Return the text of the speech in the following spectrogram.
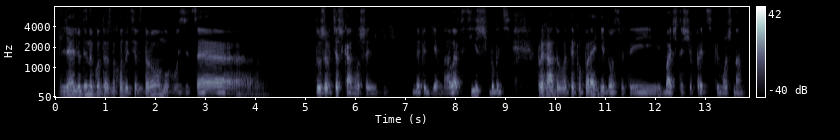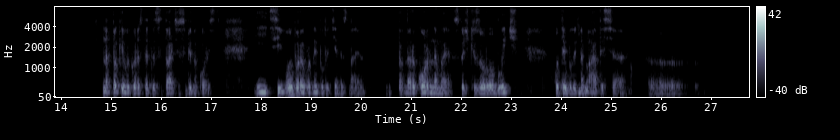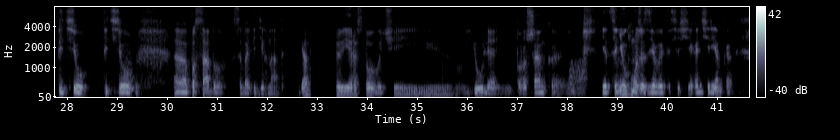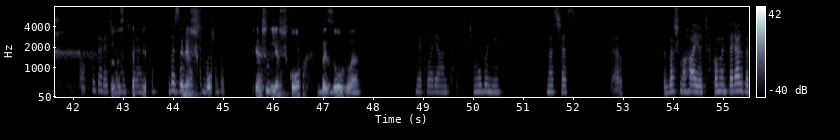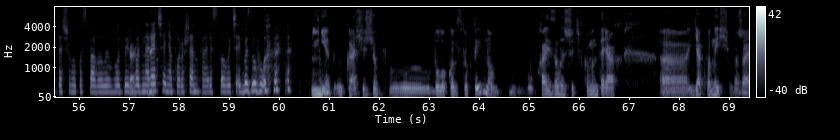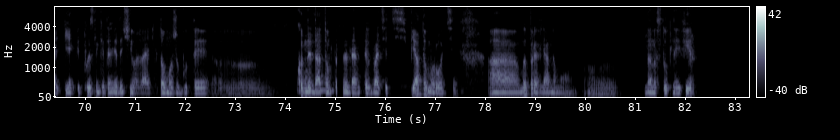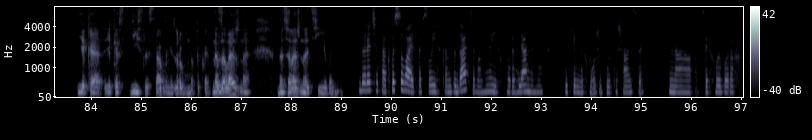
Для людини, котра знаходиться в здоровому глузді, це дуже тяжка ноша непід'ємна, але всі ж будуть пригадувати попередній досвід і бачити, що в принципі можна навпаки використати ситуацію собі на користь. І ці вибори вони будуть, я не знаю, певно, рекордними з точки зору облич, котрі будуть намагатися е, під цю, під цю е, посаду себе підігнати. Я і Арестович, і Юля, і Порошенко, і Яценюк може з'явитися ще, Гончаренко, До речі, Хто Гончаренко. Безумно Ляшко. може бути, Ляш- Ляшко, Безугла. як варіант. Чому би ні? Нас зараз е, зашмагають в коментарях за те, що ми поставили в, один, в одне речення Порошенка, Арестовича і Безуглу. Ні, краще, щоб е, було конструктивно. Хай залишать в коментарях, е, як вони вважають, як підписники та глядачі вважають, хто може бути е, кандидатом в президенти в 25-му році. А ми переглянемо е, на наступний ефір, яке, яке дійсне ставлення, зробимо таке незалежне, незалежне оцінювання. До речі, так, висувайте своїх кандидатів, а ми їх переглянемо, які в них можуть бути шанси на цих виборах.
